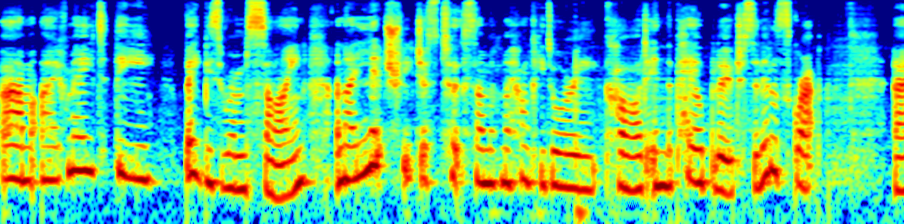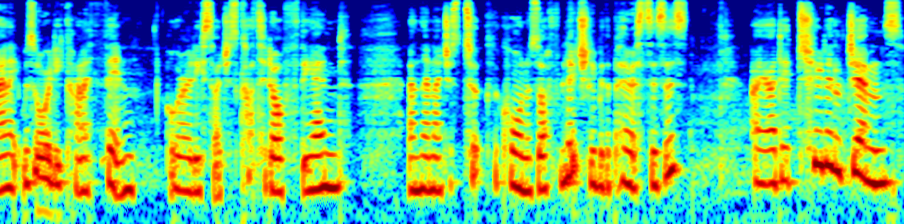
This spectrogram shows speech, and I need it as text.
um, I've made the baby's room sign and I literally just took some of my Hunky Dory card in the pale blue, just a little scrap and it was already kind of thin already so I just cut it off the end and then I just took the corners off literally with a pair of scissors. I added two little gems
